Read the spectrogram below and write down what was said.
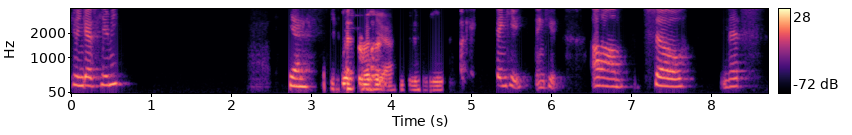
Can you guys hear me? Yes. Yes, Professor. Yeah. Okay, thank you, thank you. Um, so let's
